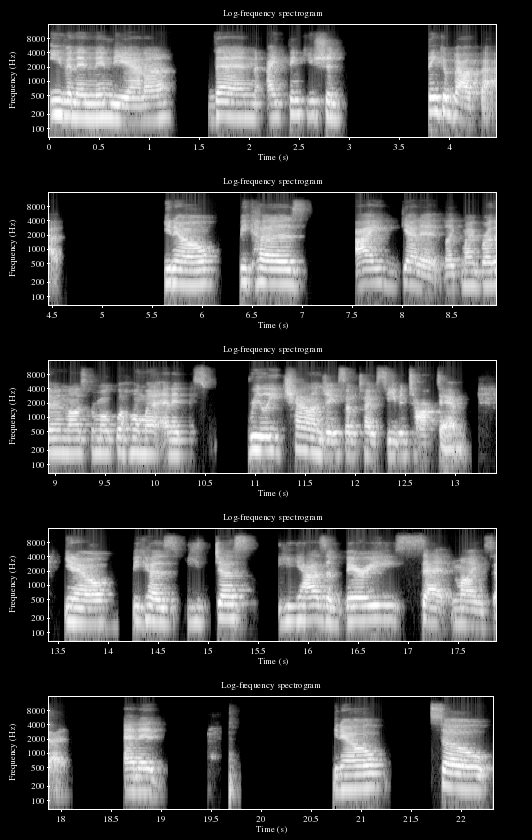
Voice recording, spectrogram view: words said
even in Indiana, then I think you should think about that, you know, because I get it. Like my brother in law's from Oklahoma, and it's really challenging sometimes to even talk to him, you know, because he just, he has a very set mindset. And it, you know, so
